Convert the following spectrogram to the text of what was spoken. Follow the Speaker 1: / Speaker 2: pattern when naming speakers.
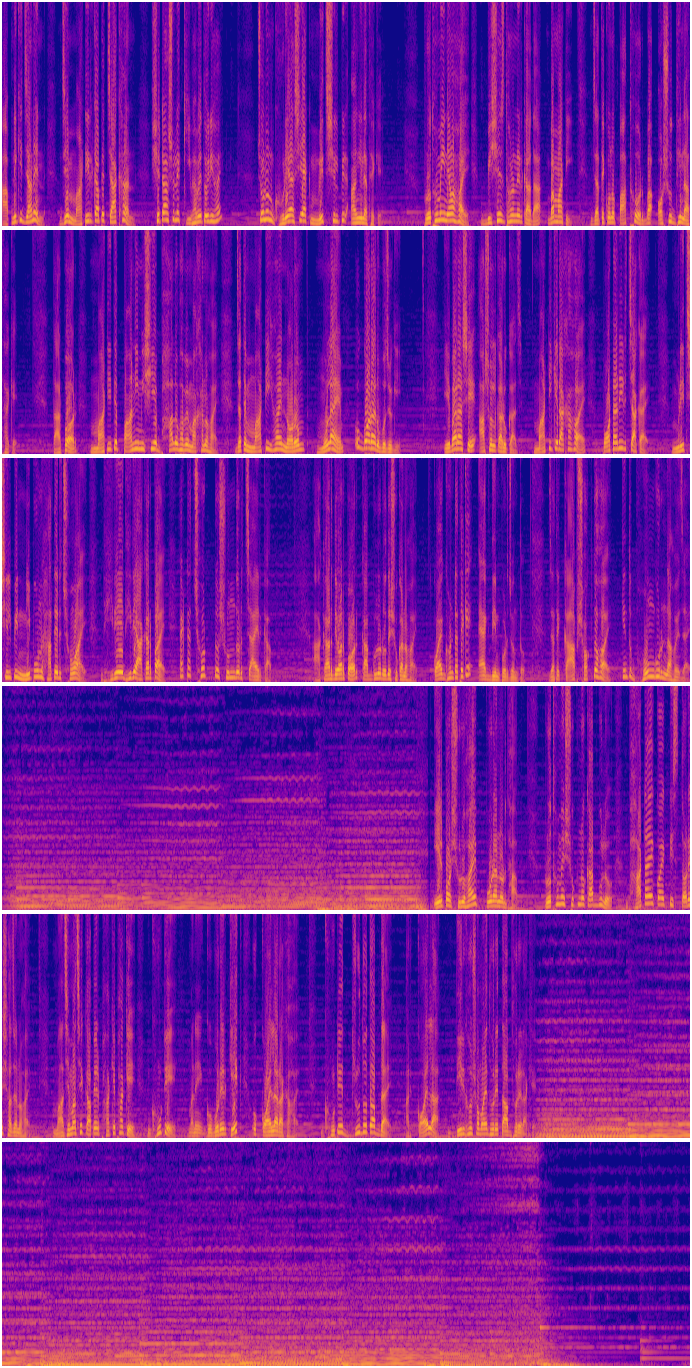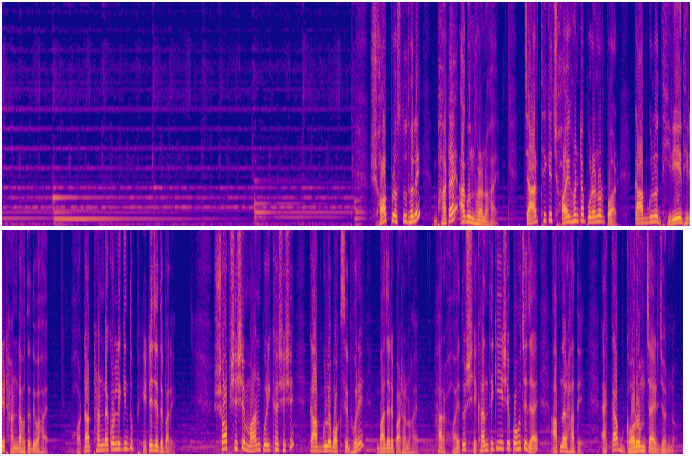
Speaker 1: আপনি কি জানেন যে মাটির কাপে চা খান? সেটা আসলে কীভাবে তৈরি হয়? চলুন ঘুরে আসি এক মৃৎশিল্পীর আঙিনা থেকে। প্রথমেই নেওয়া হয় বিশেষ ধরনের কাদা বা মাটি, যাতে কোনো পাথর বা অশুদ্ধি না থাকে। তারপর মাটিতে পানি মিশিয়ে ভালোভাবে মাখানো হয়, যাতে মাটি হয় নরম, মোলায়েম ও গড়ার উপযোগী। এবার আসে আসল কারুকাজ। মাটিকে রাখা হয় পটারির চাকায়। মৃৎশিল্পীর নিপুণ হাতের ছোঁয়ায় ধীরে ধীরে আকার পায় একটা ছোট্ট সুন্দর চায়ের কাপ। আকার দেওয়ার পর কাপগুলো রোদে শুকানো হয়, কয়েক ঘণ্টা থেকে একদিন পর্যন্ত, যাতে কাপ শক্ত হয় কিন্তু ভঙ্গুর না হয়ে যায়। এরপর শুরু হয় পোড়ানোর ধাপ। প্রথমে শুকনো কাপগুলো ভাটায় কয়েকটি স্তরে সাজানো হয়। মাঝে মাঝে কাপের ফাঁকে ফাঁকে ঘুঁটে মানে গোবরের কেক ও কয়লা রাখা হয়। ঘুঁটে দ্রুত তাপ দেয় আর কয়লা দীর্ঘ সময় ধরে তাপ ধরে রাখে। সব প্রস্তুত হলে ভাটায় আগুন ধরানো হয়। চার থেকে ছয় ঘণ্টা পোড়ানোর পর কাপগুলো ধীরে ধীরে ঠান্ডা হতে দেওয়া হয়। হঠাৎ ঠান্ডা করলে কিন্তু ফেটে যেতে পারে। সব শেষে মান পরীক্ষা শেষে কাপগুলো বক্সে ভরে বাজারে পাঠানো হয়। আর হয়তো সেখান থেকেই এসে পৌঁছে যায় আপনার হাতে। এক কাপ গরম চায়ের জন্য।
